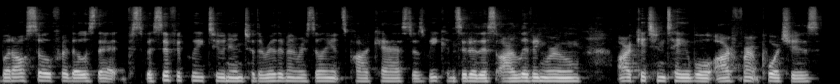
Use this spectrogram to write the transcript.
but also for those that specifically tune into the Rhythm and Resilience podcast as we consider this our living room, our kitchen table, our front porches,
